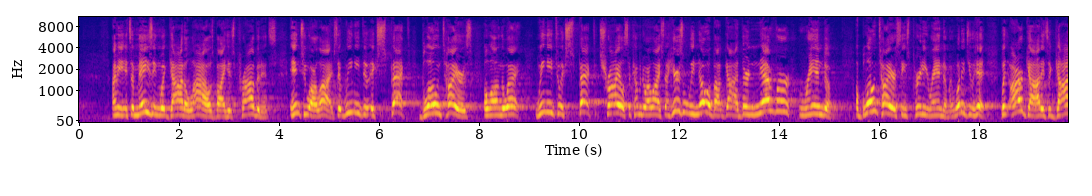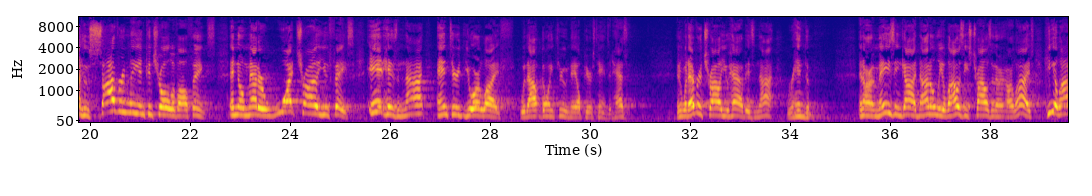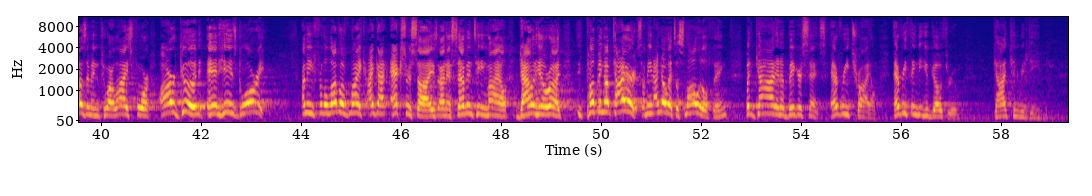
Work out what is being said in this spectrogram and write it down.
I mean, it's amazing what God allows by His providence into our lives that we need to expect blown tires along the way we need to expect trials to come into our lives. Now, here's what we know about God they're never random. A blown tire seems pretty random. And what did you hit? But our God is a God who's sovereignly in control of all things. And no matter what trial you face, it has not entered your life without going through nail pierced hands. It hasn't. And whatever trial you have is not random. And our amazing God not only allows these trials in our, our, lives, He allows them into our lives for our good and His glory. I mean, for the love of Mike, I got exercise on a 17 mile downhill run, pumping up tires. I mean, I know that's a small little thing, but God, in a bigger sense, every trial, everything that you go through, God can redeem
